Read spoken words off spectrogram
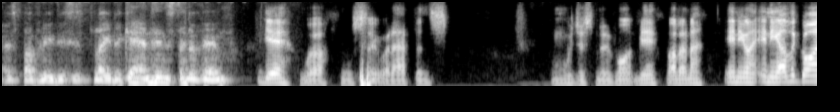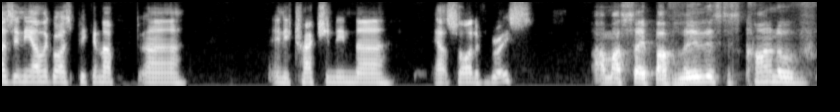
as Pavlidis is played again instead of him. Yeah, well, we'll see what happens and we'll just move on. Yeah, I don't know. Anyway, any other guys? Any other guys picking up uh, any traction in uh, outside of Greece? I must say, Pavlidis is kind of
